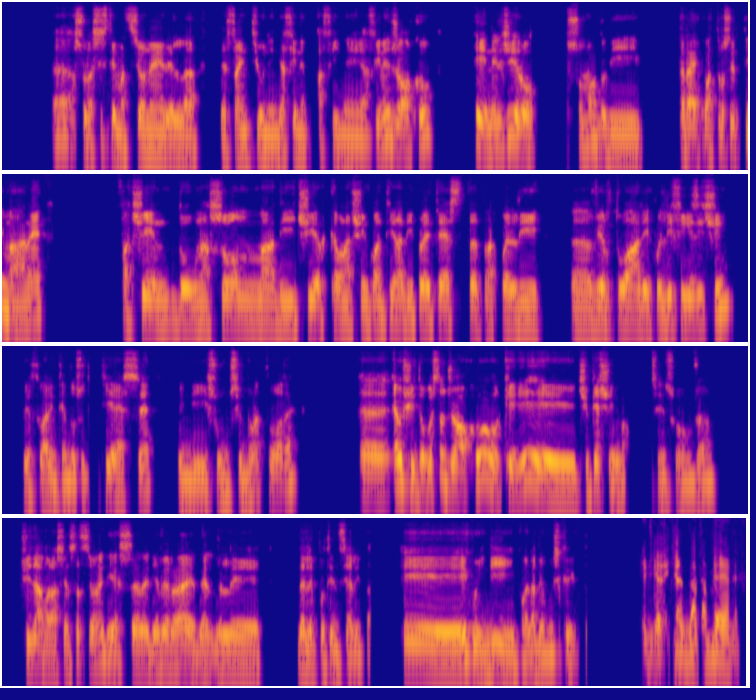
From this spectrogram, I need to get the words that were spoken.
eh, sulla sistemazione del, del fine tuning a fine, a, fine, a fine gioco e nel giro, modo, di 3-4 settimane, facendo una somma di circa una cinquantina di playtest tra quelli eh, virtuali e quelli fisici, virtuali intendo su TTS, quindi su un simulatore, eh, è uscito questo gioco che ci piaceva, nel senso, cioè, ci dava la sensazione di essere, di avere del- delle, delle potenzialità. E, e quindi poi l'abbiamo iscritto. E direi che è andata bene.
